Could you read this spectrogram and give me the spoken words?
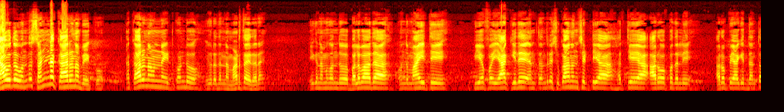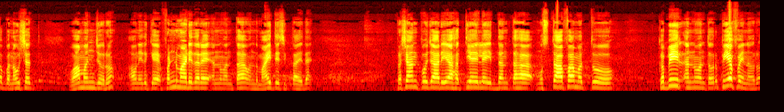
ಯಾವುದೋ ಒಂದು ಸಣ್ಣ ಕಾರಣ ಬೇಕು. ಆ ಕಾರಣವನ್ನು ಇಟ್ಕೊಂಡು ಇವರು ಅದನ್ನು ಮಾಡ್ತಾ ಇದ್ದಾರೆ. ಈಗ ನಮಗೊಂದು ಬಲವಾದ ಒಂದು ಮಾಹಿತಿ ಪಿ ಎಫ್ ಐ ಯಾಕಿದೆ ಅಂತಂದರೆ ಸುಖಾನಂದ್ ಶೆಟ್ಟಿಯ ಹತ್ಯೆಯ ಆರೋಪದಲ್ಲಿ ಆರೋಪಿಯಾಗಿದ್ದಂಥ ಒಬ್ಬ ನೌಷದ್ ವಾಮಂಜೂರು. ಅವನು ಇದಕ್ಕೆ ಫಂಡ್ ಮಾಡಿದ್ದಾರೆ ಅನ್ನುವಂತಹ ಒಂದು ಮಾಹಿತಿ ಸಿಗ್ತಾ ಇದೆ. ಪ್ರಶಾಂತ್ ಪೂಜಾರಿಯ ಹತ್ಯೆಯಲ್ಲೇ ಇದ್ದಂತಹ ಮುಸ್ತಾಫಾ ಮತ್ತು ಕಬೀರ್ ಅನ್ನುವಂಥವ್ರು ಪಿ ಎಫ್ ಐನವರು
